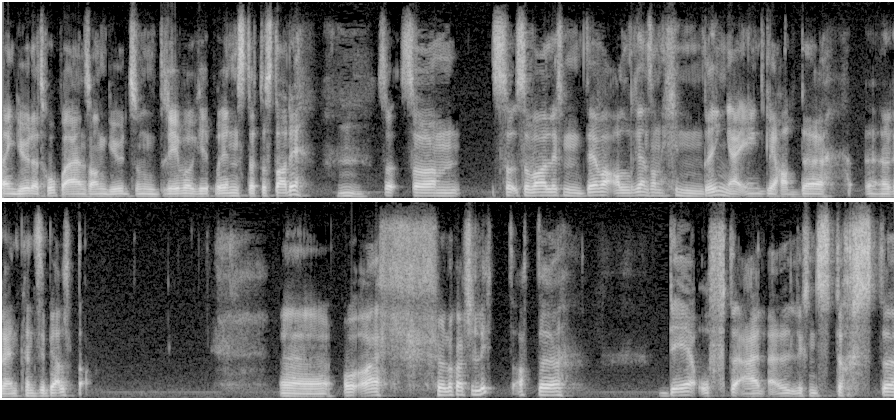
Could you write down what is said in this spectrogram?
den gud jeg tror på, er en sånn gud som driver og griper inn støtter stadig. Mm. Så, så, så, var liksom, det var aldri en sånn hindring jeg egentlig hadde uh, rent prinsipielt. da. Uh, og jeg føler kanskje litt at uh, det ofte er, er liksom det største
